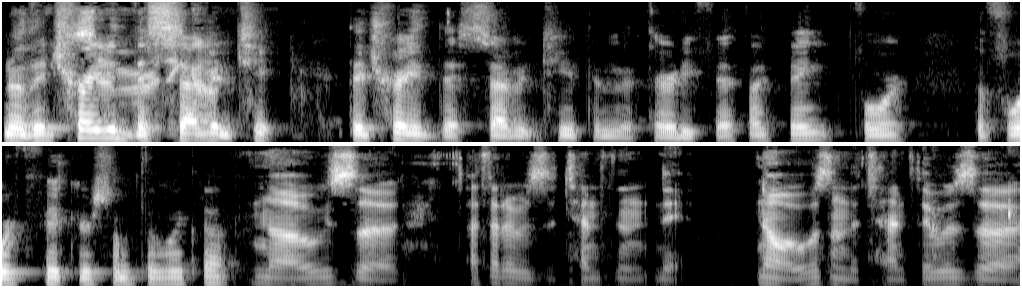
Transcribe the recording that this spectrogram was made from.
No, they traded the remember they got- seventeenth. They traded the seventeenth and the thirty fifth, I think, for the fourth pick or something like that. No, it was the. I thought it was the tenth and the, no, it wasn't the tenth. It was uh.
